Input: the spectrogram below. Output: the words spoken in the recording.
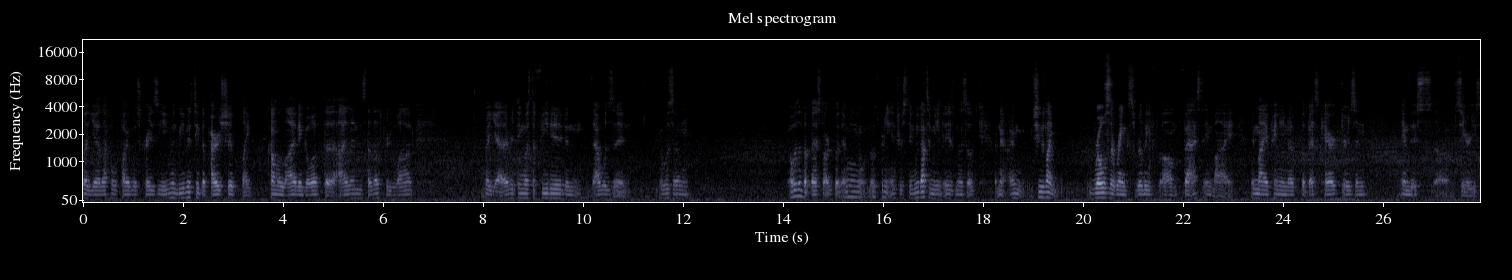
but yeah, that whole fight was crazy. Even we even see the pirate ship like come alive and go up the island and stuff. That was pretty wild. But yeah, everything was defeated, and that was it. It was um. It wasn't the best arc, but I mean, it was pretty interesting. We got to meet Isma, so and she was like rose the ranks really um, fast in my in my opinion of the best characters in in this um, series.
